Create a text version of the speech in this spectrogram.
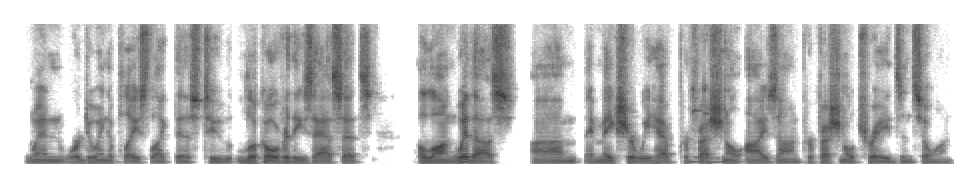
when we're doing a place like this to look over these assets along with us um, and make sure we have professional eyes on professional trades and so on.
